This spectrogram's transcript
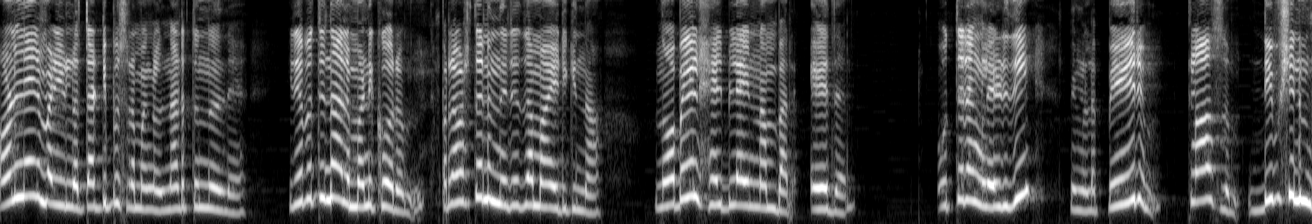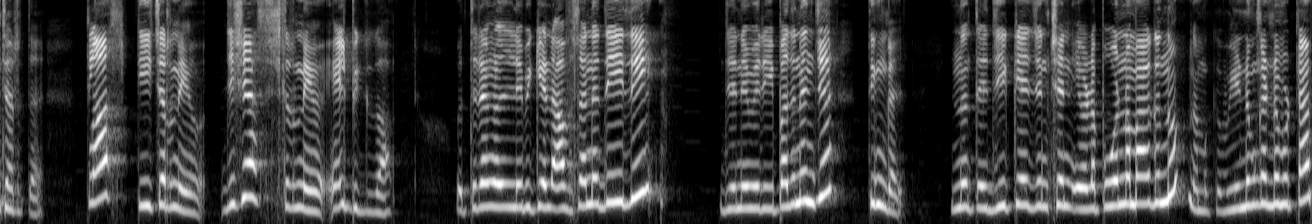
ഓൺലൈൻ വഴിയുള്ള തട്ടിപ്പ് ശ്രമങ്ങൾ നടത്തുന്നതിന് ഇരുപത്തിനാല് മണിക്കൂറും പ്രവർത്തന നിരതമായിരിക്കുന്ന മൊബൈൽ ഹെൽപ്പ് ലൈൻ നമ്പർ ഏത്? ഉത്തരങ്ങൾ എഴുതി നിങ്ങളുടെ പേരും ക്ലാസ്സും ഡിവിഷനും ചേർത്ത് ക്ലാസ് ടീച്ചറിനെയോ ജിഷ സിസ്റ്ററിനെയോ ഏൽപ്പിക്കുക. ഉത്തരങ്ങൾ ലഭിക്കേണ്ട അവസാന തീയതി ജനുവരി പതിനഞ്ച് തിങ്കൾ. ഇന്നത്തെ ജി കെ ജംഗ്ഷൻ ഇവിടെ പൂർണമാകുന്നു. നമുക്ക് വീണ്ടും കണ്ടുമുട്ടാം.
